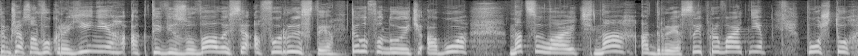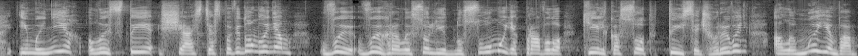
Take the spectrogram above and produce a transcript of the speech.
Тим часом в Україні активізувалися аферисти, телефонують або надсилають на адреси приватні пошту імені листи щастя з повідомленням. Ви виграли солідну суму, як правило, кілька сот тисяч гривень, але ми їм вам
